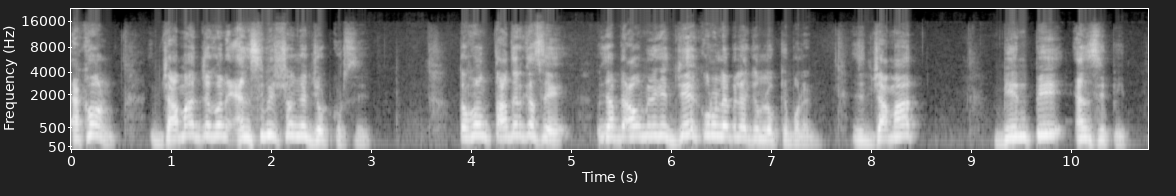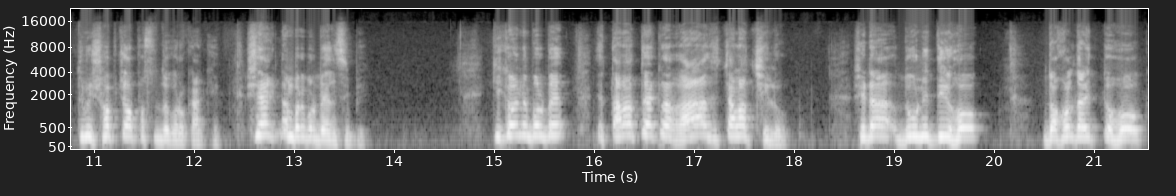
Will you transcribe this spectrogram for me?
এখন জামাত যখন এনসিবির সঙ্গে জোট করছে, তখন তাদের কাছে যে আপনি আওয়ামী লীগের যে কোনো লেভেলে একজন লোককে বলেন যে জামাত বিএনপি এনসিপি তুমি সবচেয়ে অপছন্দ করো কাকে? সে এক নম্বরে বলবে এনসিপি কী কারণে বলবে? যে তারা তো একটা রাজ চালাচ্ছিল। সেটা দুর্নীতি হোক, দখলদারিত্ব হোক,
